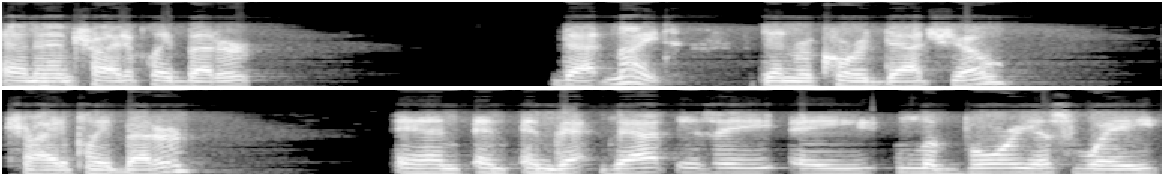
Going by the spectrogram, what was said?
and then try to play better that night. Then record that show, try to play better, and and and that that is a a laborious way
